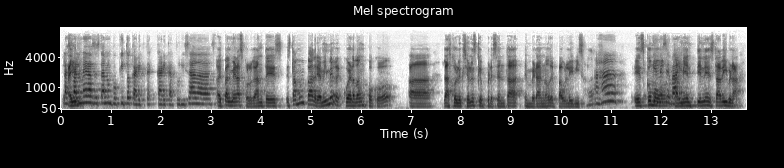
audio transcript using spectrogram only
Las un- palmeras están un poquito carica- caricaturizadas. hay palmeras colgantes, está muy padre. A mí me recuerda un poco a las colecciones que presenta en verano de Paula Ibiza. Ajá, Es como tiene también tiene esta vibra.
